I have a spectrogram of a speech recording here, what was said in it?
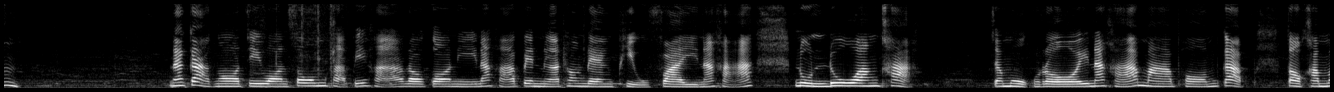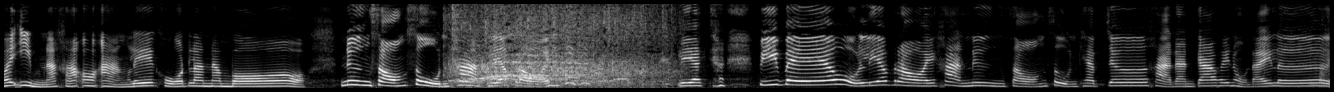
อ หน้ากากงอจีวรส้มค่ะพี่ขาเรากรนี้นะคะ เป็นเนื้อทองแดงผิวไฟนะคะ หนุนดวงค่ะจมูกร้อยนะคะ มาพร้อมกับต่อคำว่าอิ่มนะคะออ่างเลขโค้ดลานัมบอหนึ่งสองศูนย์ค่ะ เรียบร้อย เรียกพี่เบล เรียบร้อยค่ะหนึ่งสองศูนย์แคปเจอร์ค่ะ ดันก้าวให้หนูได้เลย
